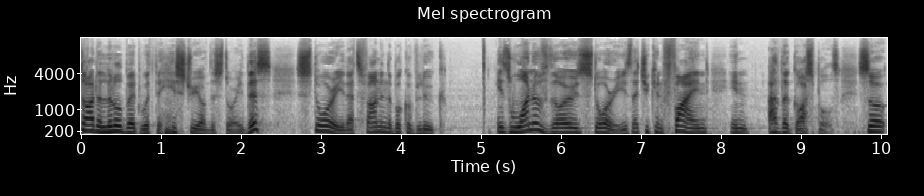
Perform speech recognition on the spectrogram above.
start a little bit with the history of the story. This story that's found in the book of Luke is one of those stories that you can find in other gospels. So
